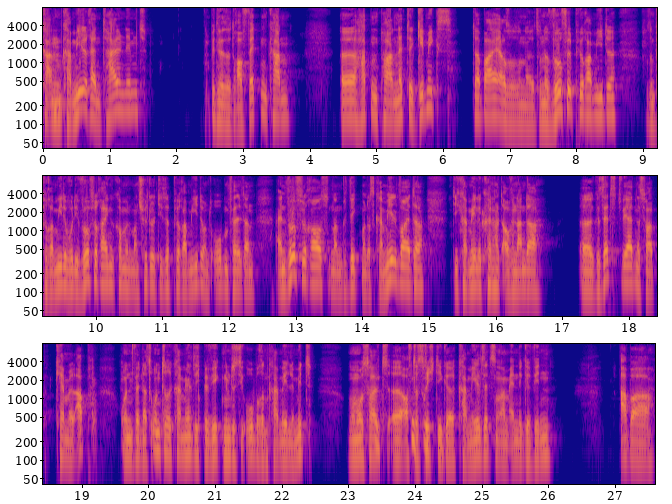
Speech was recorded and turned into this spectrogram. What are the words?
an Kamelrennen teilnimmt, beziehungsweise drauf wetten kann. Äh, hat ein paar nette Gimmicks dabei, also so eine, so eine Würfelpyramide, so eine Pyramide, wo die Würfel reingekommen sind. Man schüttelt diese Pyramide und oben fällt dann ein Würfel raus und dann bewegt man das Kamel weiter. Die Kamele können halt aufeinander äh, gesetzt werden, deshalb Camel up. Und wenn das untere Kamel sich bewegt, nimmt es die oberen Kamele mit. Und man muss halt äh, auf das richtige Kamel setzen und am Ende gewinnen. Aber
